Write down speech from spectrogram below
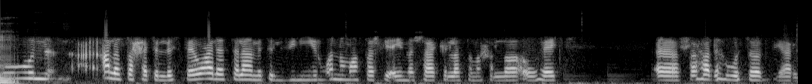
وعلى صحة اللثة وعلى سلامة الفينير وأنه ما صار في أي مشاكل لا سمح الله أو هيك. آه فهذا هو سبب زيارة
